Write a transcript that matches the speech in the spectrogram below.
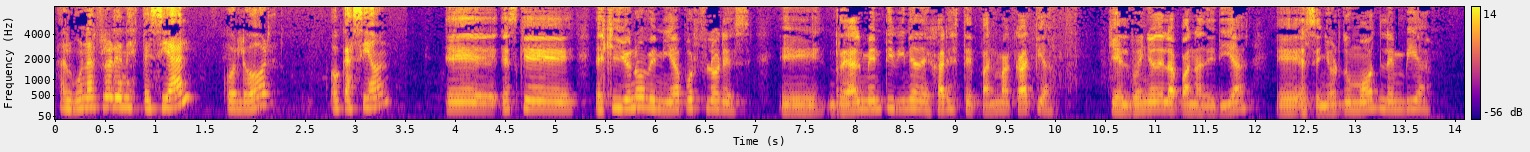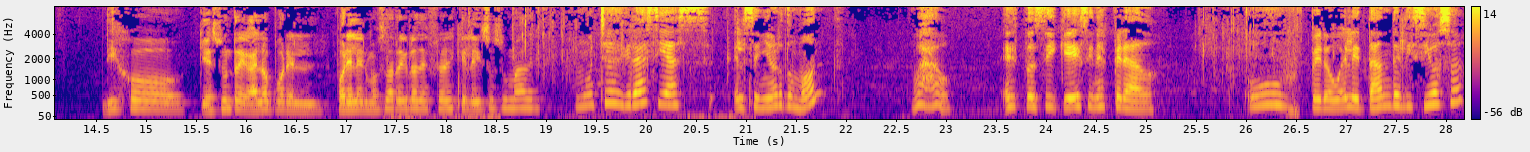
¿Alguna flor en especial? ¿Color? ¿Ocasión? Eh, es que es que yo no venía por flores. Eh, realmente vine a dejar este pan macatia que el dueño de la panadería, eh, el señor Dumont, le envía. Dijo que es un regalo por el por el hermoso arreglo de flores que le hizo su madre. Muchas gracias, el señor Dumont. ¡Wow! Esto sí que es inesperado. Uf, pero huele tan delicioso.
